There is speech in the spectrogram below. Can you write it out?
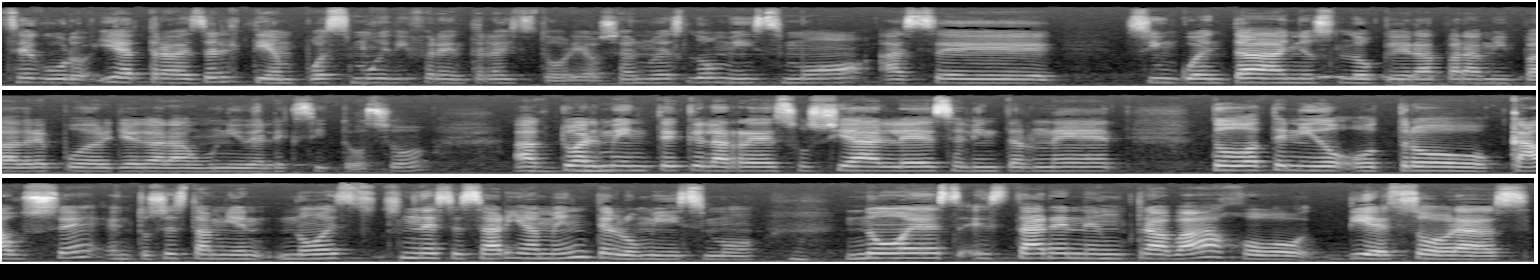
Seguro, y a través del tiempo es muy diferente la historia, o sea, no es lo mismo hace 50 años lo que era para mi padre poder llegar a un nivel exitoso. Actualmente que las redes sociales, el internet, todo ha tenido otro cauce, entonces también no es necesariamente lo mismo. No es estar en un trabajo 10 horas,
